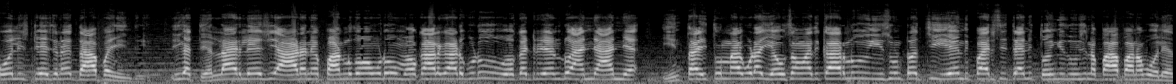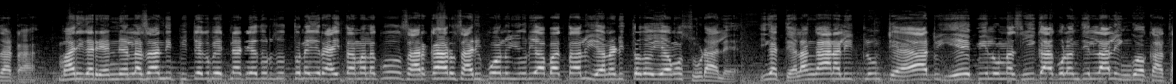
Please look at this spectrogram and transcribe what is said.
పోలీస్ స్టేషన్ అయితే దాపయింది. ఇక తెల్లారి లేచి ఆడనే పండ్లు దోముడు మోకాలు గడుగుడు ఒకటి రెండు అన్ని అన్నే. ఇంత అవుతున్నా కూడా వ్యవసాయ అధికారులు ఇసుంటొచ్చి ఏంది పరిస్థితి అని తొంగి చూసిన పాపాన పోలేదట. మరి ఇక రెండు నెలల సంది పిట్టెకు పెట్టినట్టు ఎదురు చూస్తున్న ఈ రైతన్నలకు సర్కారు సరిపోను యూరియా బత్తాలు ఎనడిస్తుందో ఏమో చూడాలి. ఇక తెలంగాణలో ఇట్లుంటే అటు ఏపీలో ఉన్న శ్రీకాకుళం జిల్లాలు ఇంకో కథ.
